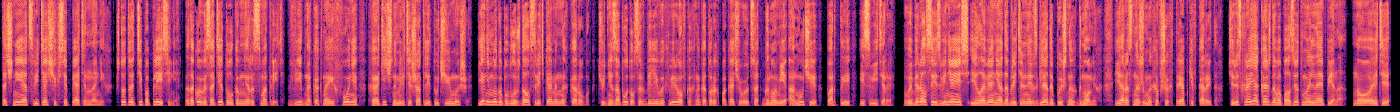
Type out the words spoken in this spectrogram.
точнее от светящихся пятен на них. Что-то типа плесени, на такой высоте толком не рассмотреть. Видно, как на их фоне хаотично мельтешат летучие мыши. Я немного поблуждал средь каменных коробок. Чуть не запутался в бельевых веревках, на которых покачиваются гномьи анучи, порты и свитеры. Выбирался, извиняясь, и ловя неодобрительные взгляды пышных гномих, яростно жмыхавших тряпки в корытах. Через края каждого ползет мыльная пена, но эти,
